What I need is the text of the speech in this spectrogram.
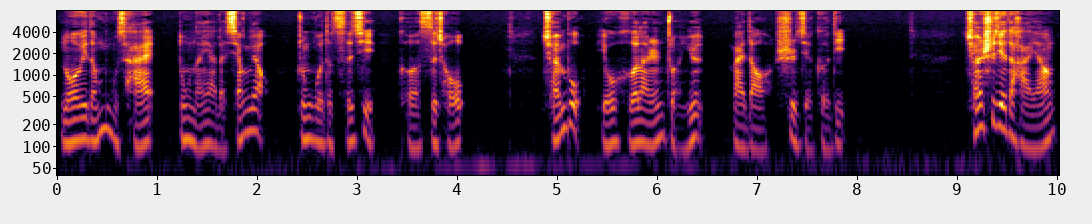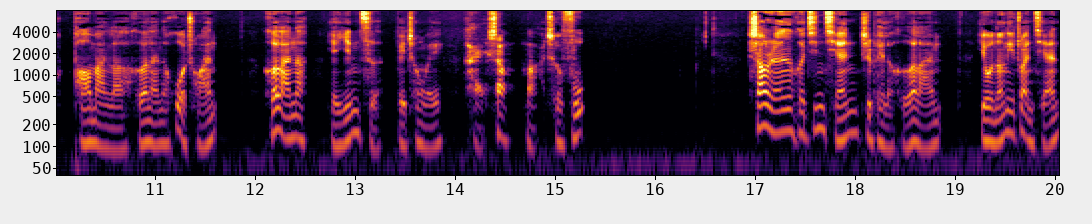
挪威的木材、东南亚的香料、中国的瓷器。和丝绸，全部由荷兰人转运卖到世界各地。全世界的海洋跑满了荷兰的货船，荷兰呢也因此被称为“海上马车夫”。商人和金钱支配了荷兰，有能力赚钱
